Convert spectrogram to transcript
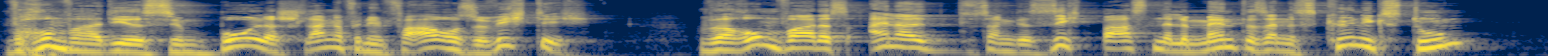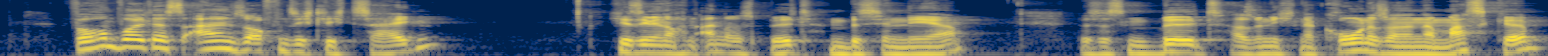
Warum war dieses Symbol der Schlange für den Pharao so wichtig? Warum war das einer sozusagen der sichtbarsten Elemente seines Königstums? Warum wollte er es allen so offensichtlich zeigen? Hier sehen wir noch ein anderes Bild, ein bisschen näher. Das ist ein Bild, also nicht eine Krone, sondern eine Maske.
